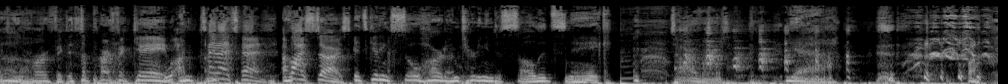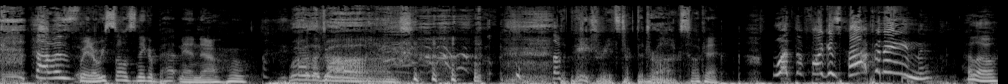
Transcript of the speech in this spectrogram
It's perfect. It's the perfect game. Well, I'm 10 out of 10. Five stars. It's getting so hard. I'm turning into Solid Snake. Tarvold. yeah. That was. Wait, are we Solid Snake or Batman now? Huh. Where are the drugs? the Patriots took the drugs. Okay. What the fuck is happening? Hello.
